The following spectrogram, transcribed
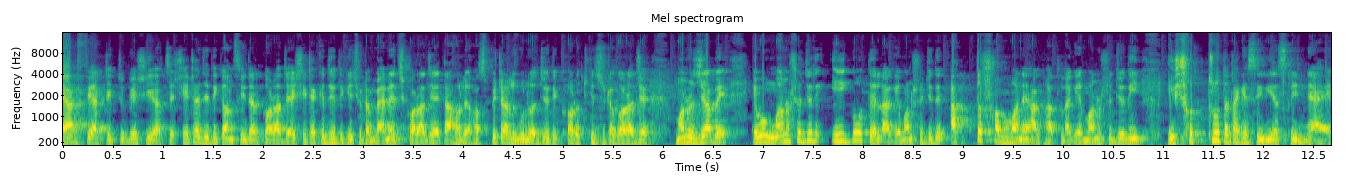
এয়ার ফেয়ারটা একটু বেশি আছে, সেটা যদি কনসিডার করা যায়, সেটাকে যদি কিছুটা ম্যানেজ করা যায়, তাহলে হসপিটালগুলো যদি খরচ কিছুটা করা যায়, মানুষ যাবে। এবং মানুষের যদি ইগোতে লাগে, মানুষের যদি আত্মসম্মানে আঘাত লাগে, মানুষের যদি এই শত্রুতাটাকে সিরিয়াসলি নেয়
